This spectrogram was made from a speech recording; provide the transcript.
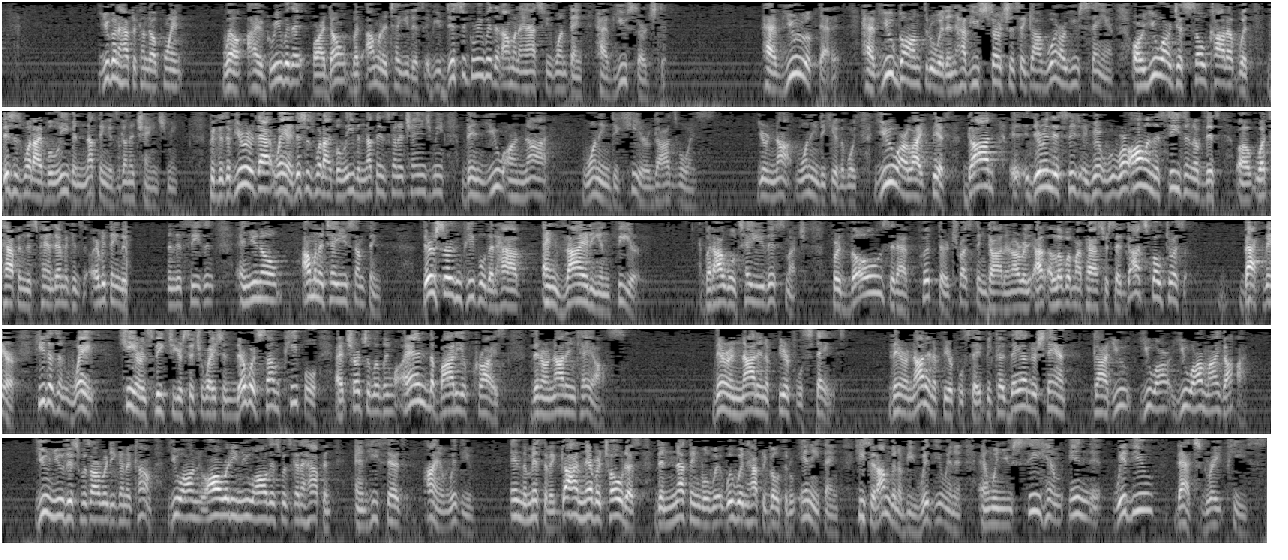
You're going to have to come to a point well, I agree with it or I don't, but I'm going to tell you this. If you disagree with it, I'm going to ask you one thing. Have you searched it? Have you looked at it? Have you gone through it and have you searched and said, God, what are you saying? Or you are just so caught up with, this is what I believe and nothing is going to change me. Because if you're that way, this is what I believe and nothing is going to change me, then you are not wanting to hear God's voice. You're not wanting to hear the voice. You are like this. God, eh, during this season, we're all in the season of this, uh, what's happened, this pandemic and everything that's in this season. And you know, I'm going to tell you something. There are certain people that have anxiety and fear. But I will tell you this much. For those that have put their trust in God and already, I love what my pastor said. God spoke to us back there. He doesn't wait here and speak to your situation. There were some people at Church of Living and the body of Christ that are not in chaos. They are not in a fearful state. They are not in a fearful state because they understand, God, you, you, are, you are my God. You knew this was already going to come. You already knew all this was going to happen. And He says, I am with you in the midst of it. God never told us that nothing will, we wouldn't have to go through anything. He said, I'm going to be with you in it. And when you see Him in it with you, that's great peace.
